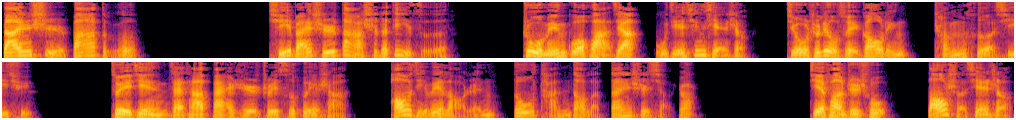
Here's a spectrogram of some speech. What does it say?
丹氏八德。齐白石大师的弟子，著名国画家吴节清先生，九十六岁高龄，乘鹤西去。最近在他百日追思会上，好几位老人都谈到了丹氏小院。解放之初，老舍先生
